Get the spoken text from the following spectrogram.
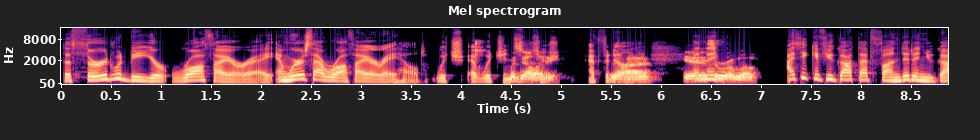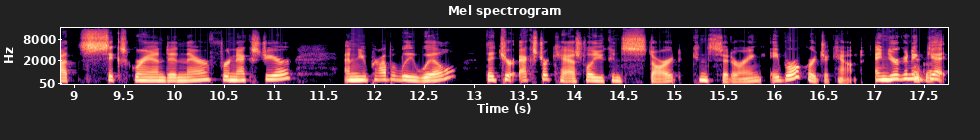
The third would be your Roth IRA. And where's that Roth IRA held? Which at which institution? Fidelity. At Fidelity. Uh, yeah, And it's then- a robo. I think if you got that funded and you got six grand in there for next year, and you probably will, that your extra cash flow, you can start considering a brokerage account. And you're going to Okay. get,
